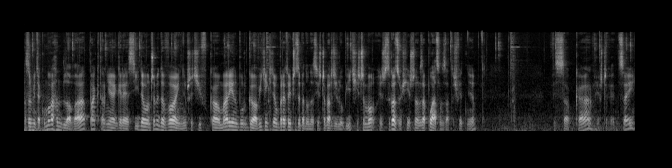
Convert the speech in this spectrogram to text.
A zrobimy tak, umowa handlowa, pakt o nieagresji i dołączymy do wojny przeciwko Marienburgowi, dzięki temu Bretończycy będą nas jeszcze bardziej lubić, jeszcze, jeszcze zgodzą się, jeszcze nam zapłacą za to, świetnie. Wysoka, jeszcze więcej.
